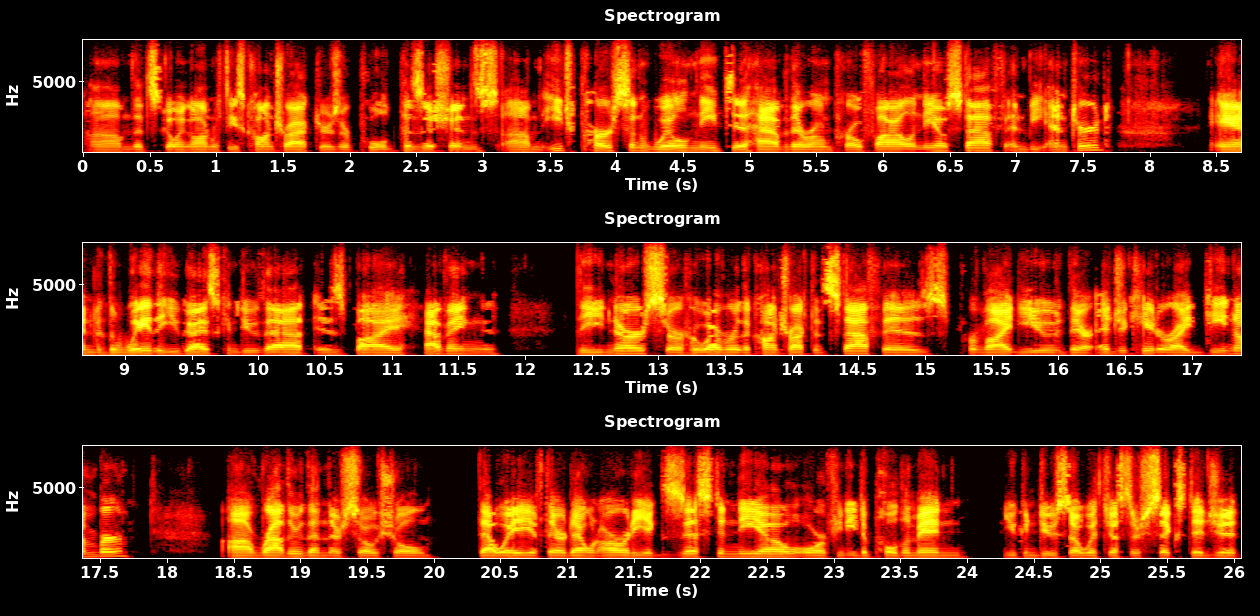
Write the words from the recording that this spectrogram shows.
um, that's going on with these contractors or pooled positions, um, each person will need to have their own profile in NeoStaff and be entered. And the way that you guys can do that is by having the nurse or whoever the contracted staff is provide you their educator ID number uh, rather than their social. That way, if they don't already exist in Neo, or if you need to pull them in, you can do so with just their six-digit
